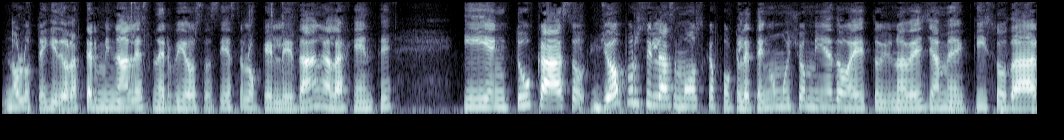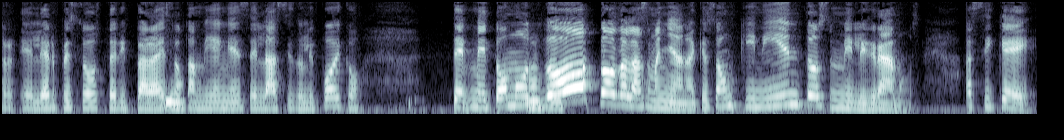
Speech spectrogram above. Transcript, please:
no los tejidos, las terminales nerviosas, y eso es lo que le dan a la gente. Y en tu caso, yo por si las moscas, porque le tengo mucho miedo a esto, y una vez ya me quiso dar el herpes zóster y para eso también es el ácido lipoico, te, me tomo dos todas las mañanas, que son 500 miligramos. Así que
